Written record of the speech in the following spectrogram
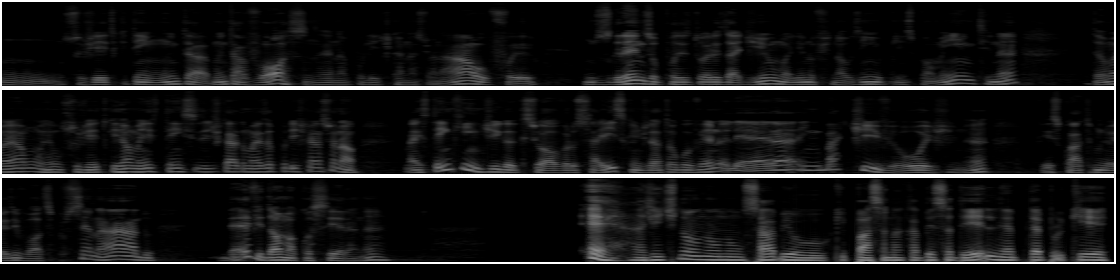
um sujeito que tem muita, muita voz né, na política nacional. Foi um dos grandes opositores da Dilma ali no finalzinho, principalmente, né? Então é um, é um, sujeito que realmente tem se dedicado mais à política nacional. Mas tem quem diga que se o Álvaro saísse candidato ao governo, ele era imbatível hoje, né? Fez 4 milhões de votos para o Senado. Deve dar uma coceira, né? É, a gente não, não, não sabe o que passa na cabeça dele, né? Até porque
